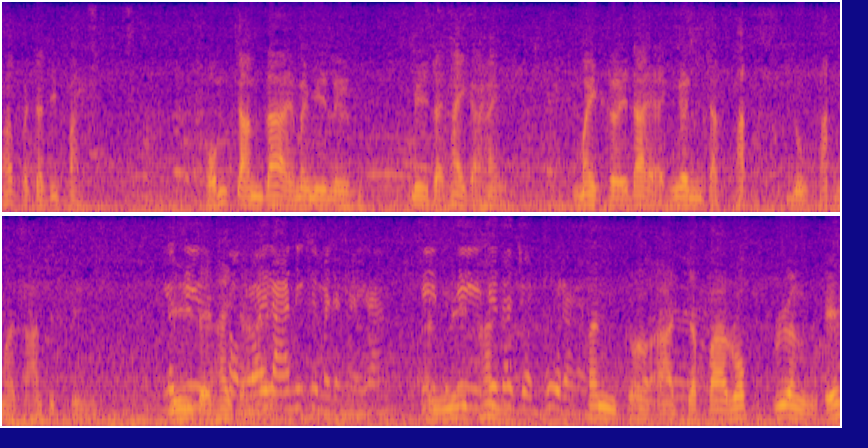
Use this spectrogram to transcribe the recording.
พักประชาธิปัตย์ผมจำได้ไม่มีลืม มีแต่ให้กับให้ ไม่เคยได้เงินจากพักอยู่พักมา 30 ปี แล้วที่มีแต่ให้สองกันร้อยล้านนี่คือมาจากไหนคะที่อันนี้ที่ท่าน ที่ท่านชวนพูดอะค่ะท่านก็อาจจะปรารบเรื่อง เอ๊ะ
